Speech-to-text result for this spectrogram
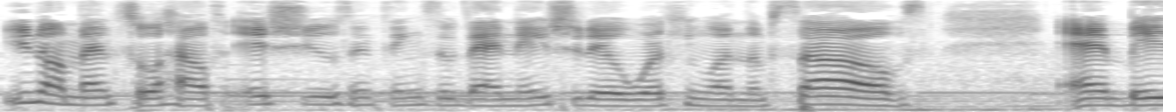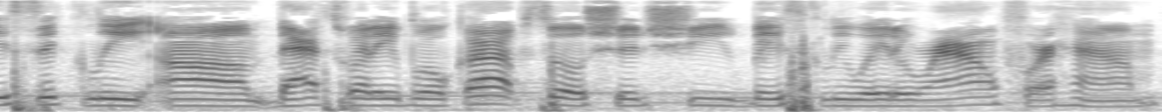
you know, mental health issues and things of that nature. They were working on themselves, and basically, um, that's why they broke up. So, should she basically wait around for him?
